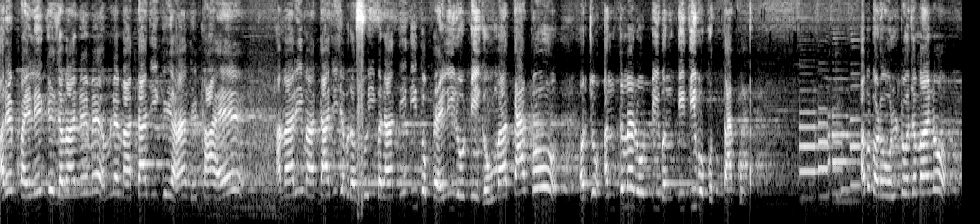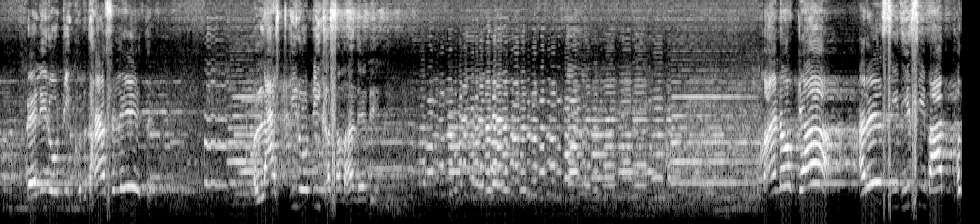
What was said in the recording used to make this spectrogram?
अरे पहले के जमाने में हमने माता जी के यहाँ देखा है हमारी माता जी जब रसोई बनाती थी तो पहली रोटी गौ माता को और जो अंत में रोटी बनती थी वो कुत्ता को। अब बड़ो उल्टो जमानो, पहली रोटी खुद घास लेत और लास्ट की रोटी खसमा दे दे। मानो क्या? अरे सीधी सी बात खुद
